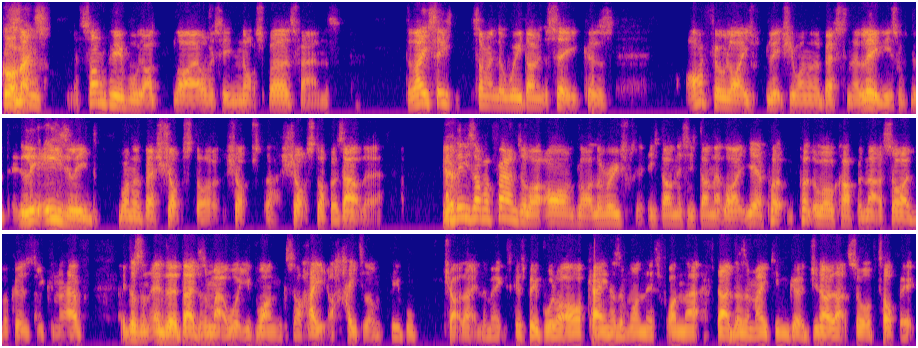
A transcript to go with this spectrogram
Go on, some, Max. Some people, are like obviously not Spurs fans, do they see something that we don't see? Because I feel like he's literally one of the best in the league. He's easily one of the best shot stop, shot, uh, shot stoppers out there. Yeah. And these other fans are like, oh, like Lloris, he's done this, he's done that. Like, yeah, put put the World Cup and that aside because you can have. It doesn't end of the day. It doesn't matter what you've won. Because I hate I hate it when people chuck that in the mix because people are like, oh, Kane hasn't won this, won that. That doesn't make him good. You know that sort of topic.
